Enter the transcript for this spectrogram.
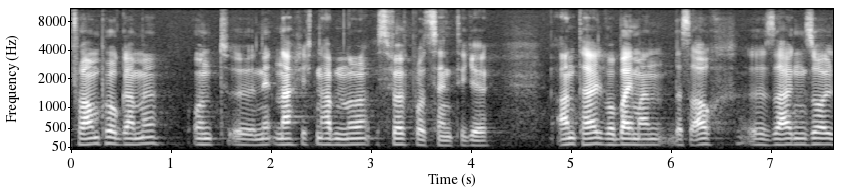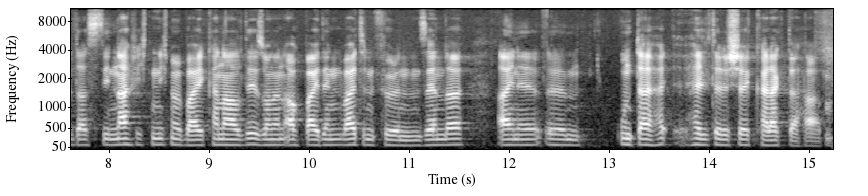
Frauenprogramme und äh, Nachrichten haben nur 12-prozentige Anteil, wobei man das auch äh, sagen soll, dass die Nachrichten nicht nur bei Kanal D, sondern auch bei den weiteren führenden Sender einen ähm, unterhälterischen Charakter haben.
